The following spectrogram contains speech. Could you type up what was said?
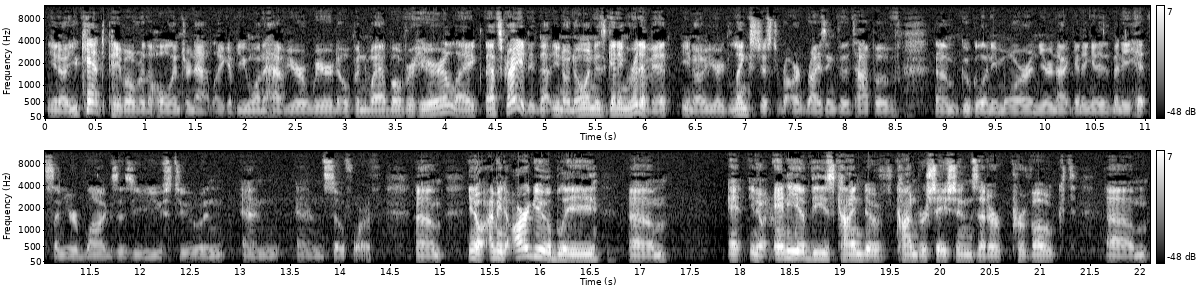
you know you can't pave over the whole internet. Like if you want to have your weird open web over here like that's great. You know no one is getting rid of it. You know your links just aren't rising to the top of um, google anymore and you're not getting as many hits on your blogs as you used to and and and so forth. Um, you know i mean arguably um, you know any of these kind of conversations that are provoked um,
